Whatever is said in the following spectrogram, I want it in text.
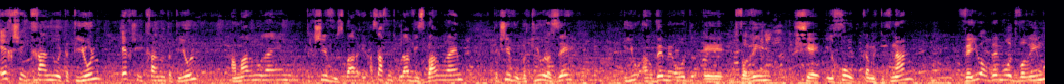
איך שהתחלנו את הטיול, איך שהתחלנו את הטיול, אמרנו להם, תקשיבו, הסבר, אספנו את כולם והסברנו להם, תקשיבו, בטיול הזה יהיו הרבה מאוד אה, דברים שילכו כמתוכנן, ויהיו הרבה מאוד דברים,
